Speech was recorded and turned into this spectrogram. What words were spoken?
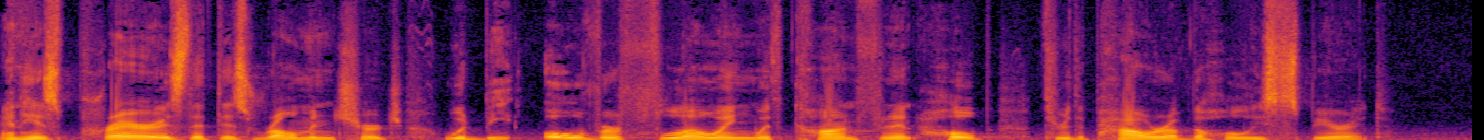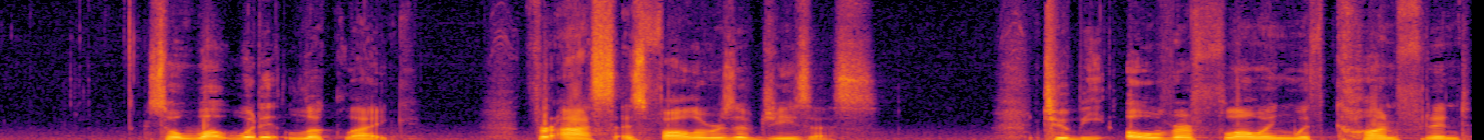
And his prayer is that this Roman church would be overflowing with confident hope through the power of the Holy Spirit. So, what would it look like for us as followers of Jesus to be overflowing with confident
